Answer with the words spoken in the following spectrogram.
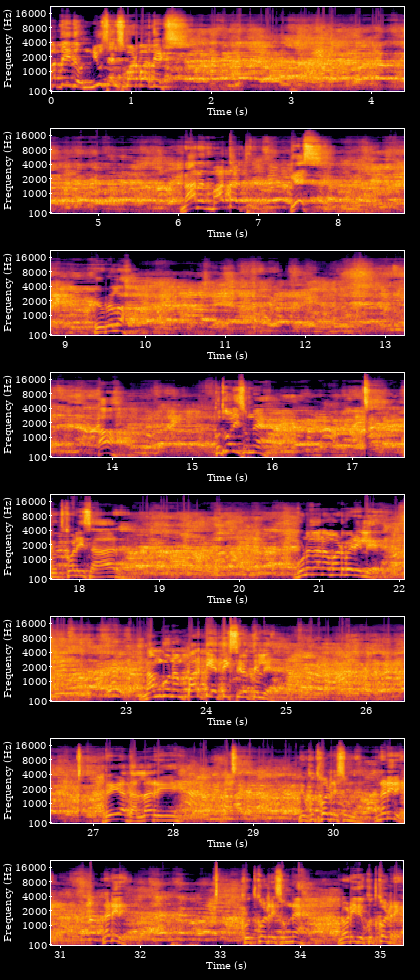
ಮತ್ತೆ ಇದು ನ್ಯೂ ಸೆನ್ಸ್ ಮಾಡಬಾರ್ದು ಇಟ್ಸ್. ನಾನದು ಮಾತಾಡ್ತೀನಿ. ಎಸ್ ಇವರೆಲ್ಲ? ಹಾ ಕುತ್ಕೊಳ್ಳಿ ಸುಮ್ಮನೆ ಕುತ್ಕೊಳ್ಳಿ ಸರ್. ಗುಣಗಾನ ಮಾಡಬೇಡಿ ಇಲ್ಲಿ. ನಮಗೂ ನಮ್ಮ ಪಾರ್ಟಿ ಎಥಿಕ್ಸ್ ಇರುತ್ತೆ ಇಲ್ಲಿ. ರೀ, ಅದಲ್ಲ ರೀ. ನೀವು ಕುತ್ಕೊಳ್ರಿ ಸುಮ್ಮನೆ ನಡೀರಿ ನಡೀರಿ. ಕುತ್ಕೊಳ್ರಿ ಸುಮ್ಮನೆ ನೋಡಿದೀವಿ, ಕುತ್ಕೊಳ್ರಿ.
